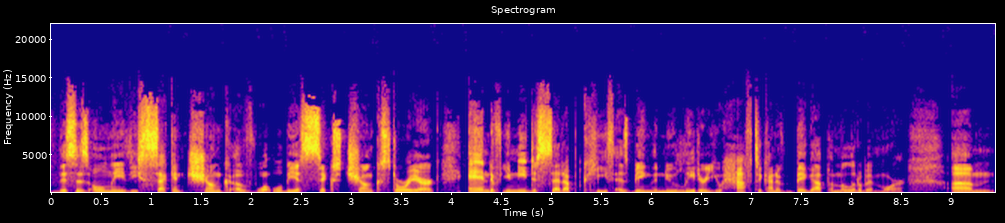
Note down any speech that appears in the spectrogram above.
this is only the second chunk of what will be a six chunk story arc. And if you need to set up Keith as being the new leader, you have to kind of big up him a little bit more. Um,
